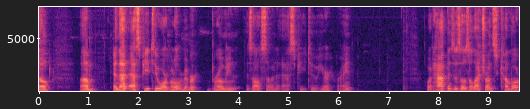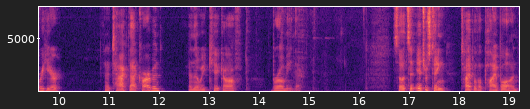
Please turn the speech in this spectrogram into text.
So um, and that sp2 orbital, remember bromine is also an sp2 here, right? What happens is those electrons come over here and attack that carbon, and then we kick off bromine there. So it's an interesting type of a pi bond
